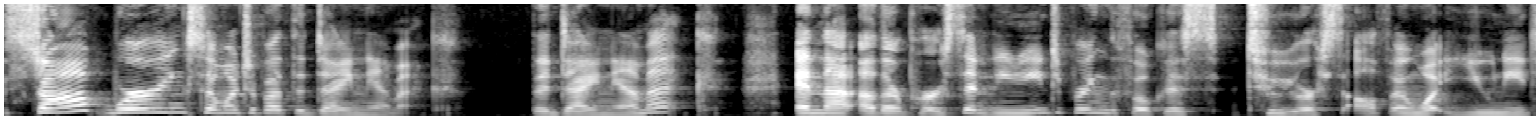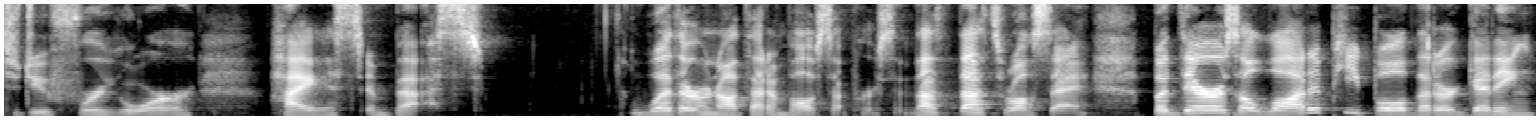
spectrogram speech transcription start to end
stop worrying so much about the dynamic. The dynamic and that other person. You need to bring the focus to yourself and what you need to do for your highest and best. whether or not that involves that person. That's that's what I'll say. But there's a lot of people that are getting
